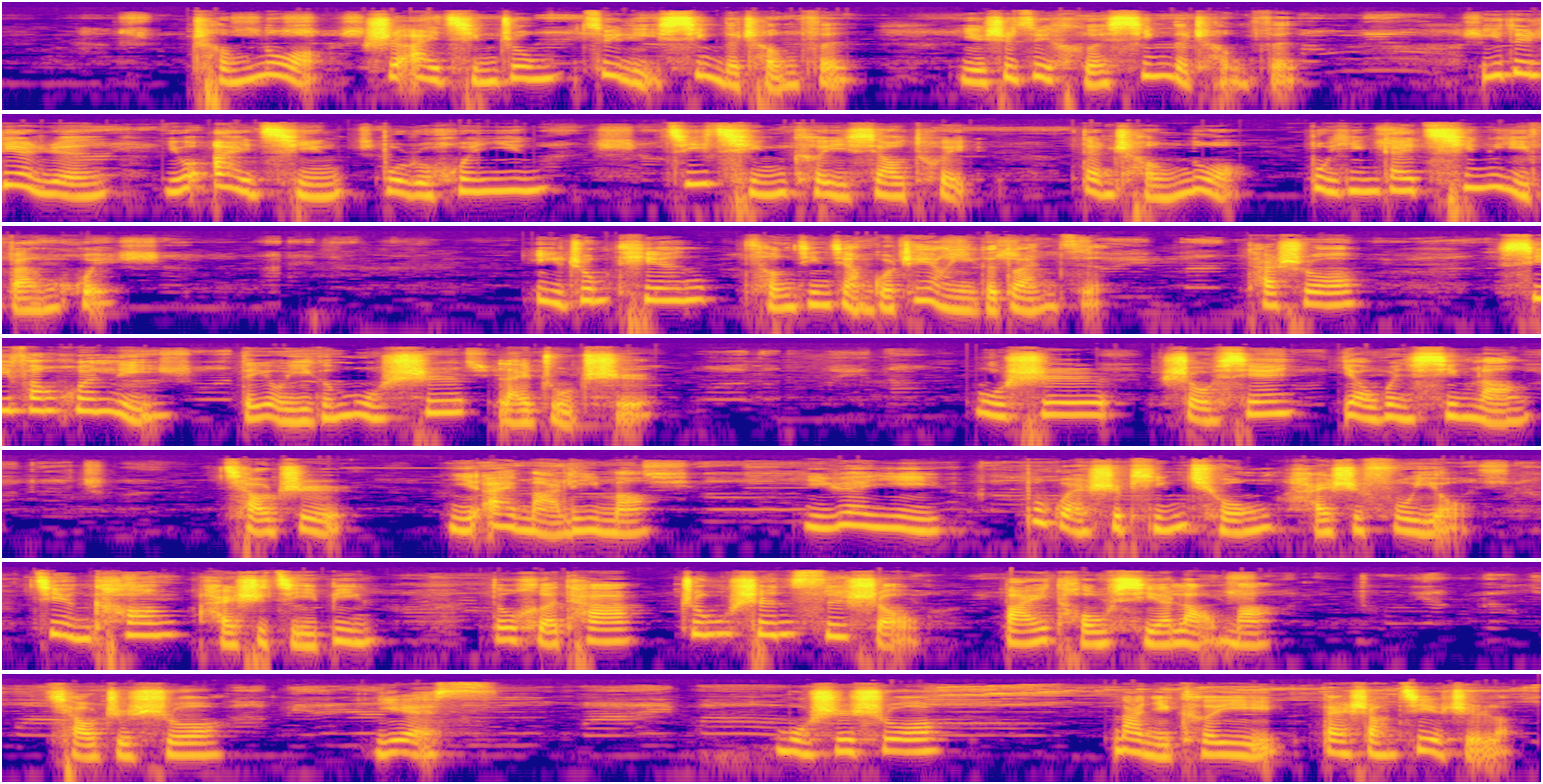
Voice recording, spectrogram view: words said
承诺是爱情中最理性的成分，也是最核心的成分。一对恋人由爱情步入婚姻，激情可以消退，但承诺不应该轻易反悔。易中天曾经讲过这样一个段子，他说：“西方婚礼得有一个牧师来主持，牧师首先要问新郎，乔治，你爱玛丽吗？你愿意？”不管是贫穷还是富有，健康还是疾病，都和他终身厮守，白头偕老吗？乔治说：“Yes。”牧师说：“那你可以戴上戒指了。”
